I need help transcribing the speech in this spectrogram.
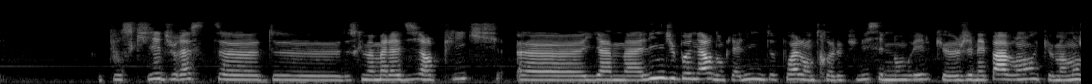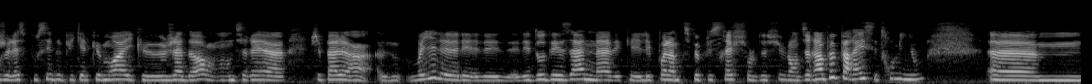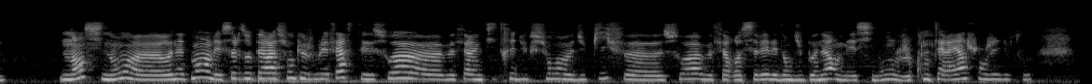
pour ce qui est du reste euh, de, de ce que ma maladie implique, euh, il y a ma ligne du bonheur, donc la ligne de poil entre le pubis et le nombril que j'aimais pas avant et que maintenant je laisse pousser depuis quelques mois et que j'adore. On dirait, je sais pas, vous voyez les, les, les, dos des ânes là avec les, poils un petit peu plus rêches sur le dessus, on dirait un peu pareil, c'est trop mignon. Euh, non, sinon, euh, honnêtement, les seules opérations que je voulais faire, c'était soit euh, me faire une petite réduction euh, du pif, soit me faire resserrer les dents du bonheur, mais sinon, je comptais rien changer du tout.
